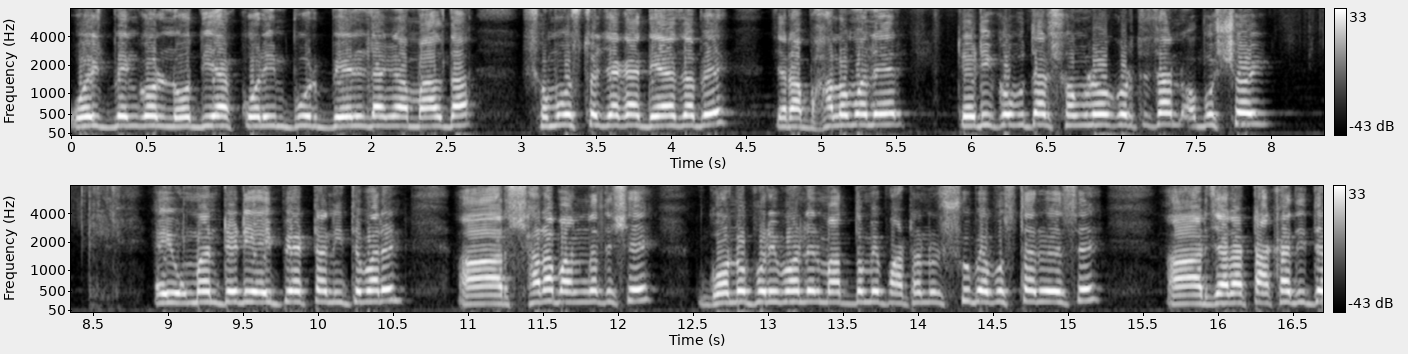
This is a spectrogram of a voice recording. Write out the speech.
ওয়েস্ট বেঙ্গল, নদিয়া, করিমপুর, বেলডাঙ্গা, মালদা, সমস্ত জায়গায় দেয়া যাবে। যারা ভালো মানের টেডি কবুতর সংগ্রহ করতে চান, অবশ্যই এই ওমান টেডি এই পেয়ারটা নিতে পারেন। আর সারা বাংলাদেশে গণপরিবহনের মাধ্যমে পাঠানোর সুব্যবস্থা রয়েছে। আর যারা টাকা দিতে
